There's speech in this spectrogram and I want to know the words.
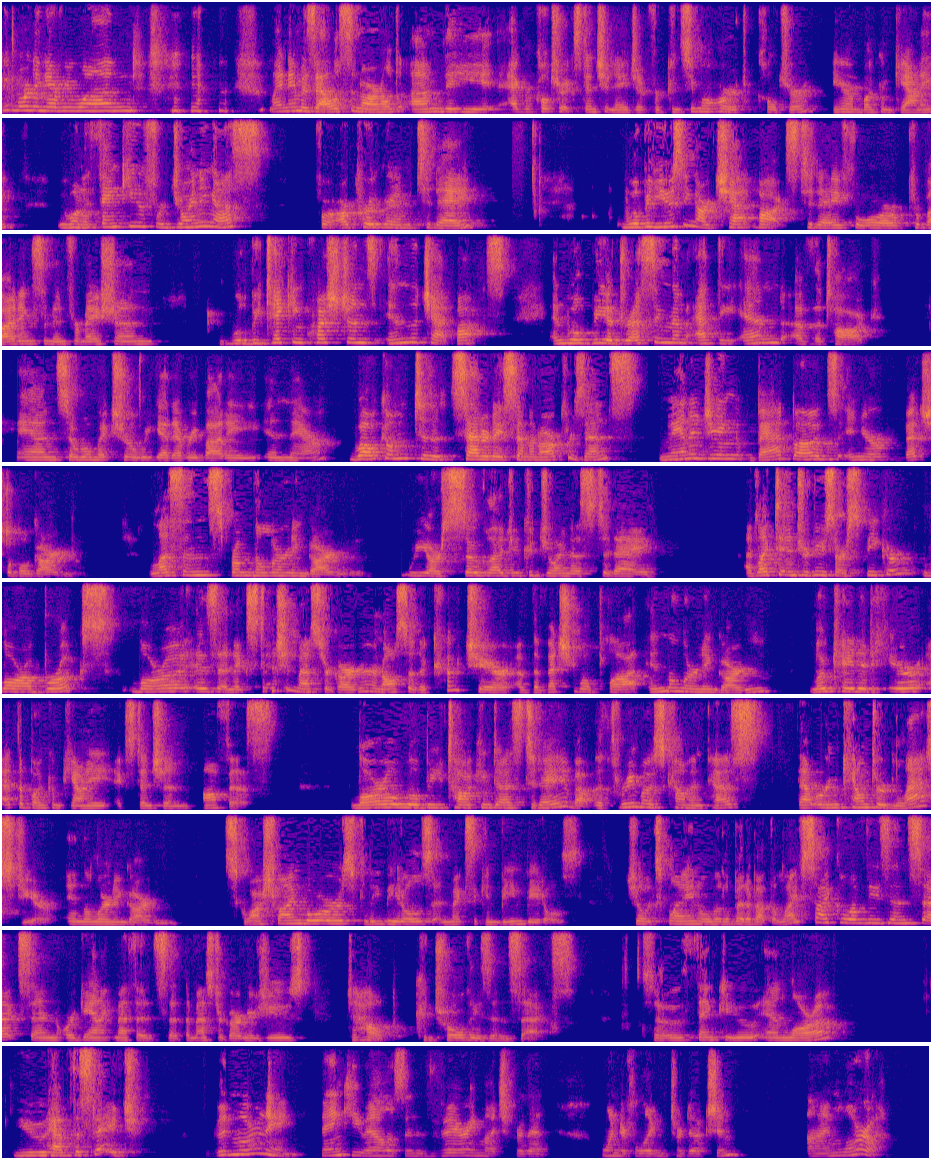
Good morning, everyone. My name is Allison Arnold. I'm the Agriculture Extension Agent for Consumer Horticulture here in Buncombe County. We want to thank you for joining us for our program today. We'll be using our chat box today for providing some information. We'll be taking questions in the chat box and we'll be addressing them at the end of the talk. And so we'll make sure we get everybody in there. Welcome to Saturday Seminar Presents Managing Bad Bugs in Your Vegetable Garden Lessons from the Learning Garden. We are so glad you could join us today. I'd like to introduce our speaker, Laura Brooks. Laura is an Extension Master Gardener and also the co-chair of the vegetable plot in the Learning Garden located here at the Buncombe County Extension Office. Laura will be talking to us today about the three most common pests that were encountered last year in the Learning Garden, squash vine borers, flea beetles, and Mexican bean beetles. She'll explain a little bit about the life cycle of these insects and organic methods that the master gardeners used to help control these insects. So thank you, and Laura, you have the stage. Good morning. Thank you, Allison, very much for that wonderful introduction. I'm Laura.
